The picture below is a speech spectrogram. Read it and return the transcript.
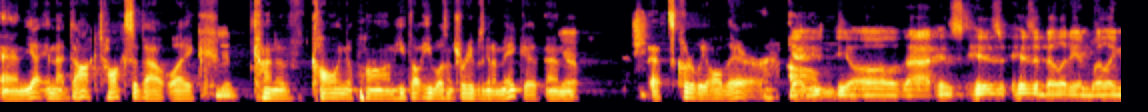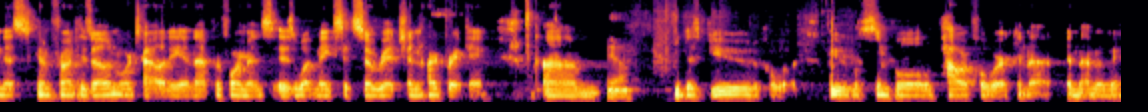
and yeah, in that doc talks about like kind of calling upon, he thought he wasn't sure he was going to make it. And yeah. that's clearly all there. Yeah, you um, see all of that. His, his, his ability and willingness to confront his own mortality in that performance is what makes it so rich and heartbreaking. Um, yeah he does beautiful work, beautiful, simple, powerful work in that in that movie.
